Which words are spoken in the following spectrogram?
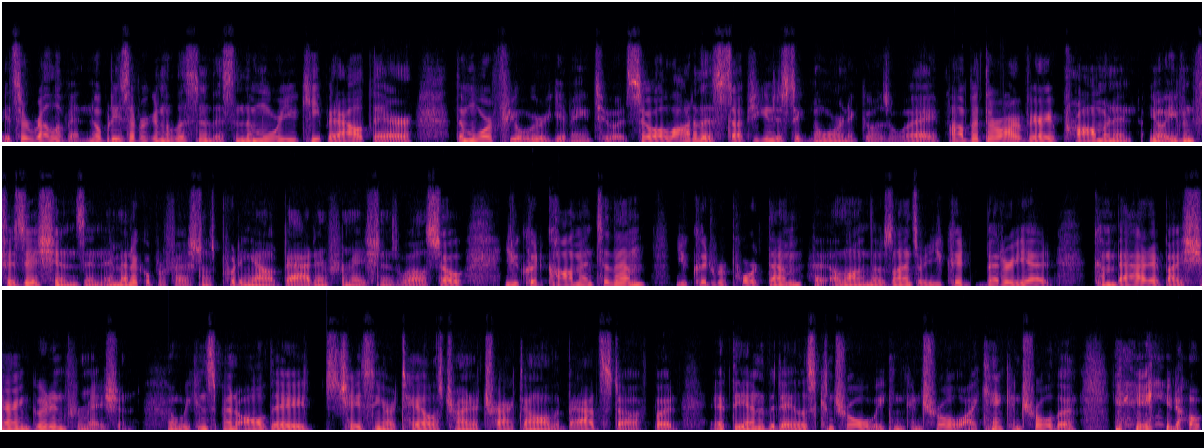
It's irrelevant. Nobody's ever going to listen to this. And the more you keep it out there, the more fuel you're giving to it. So a lot of this stuff, you can just ignore and it goes away. Uh, but there are very prominent, you know, even physicians and, and medical professionals putting out bad information as well. So you could comment to them, you could report them uh, along those lines, or you could, better yet, combat it by sharing good information. And we can spend all day chasing our tails trying to track down all the bad stuff, but at the end of the day, let's control what we can control. I can't control the, you know,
